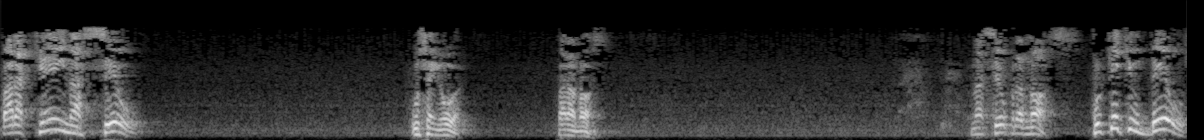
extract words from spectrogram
Para quem nasceu o Senhor? Para nós. nasceu para nós. Por que, que o Deus,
